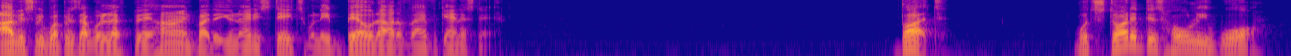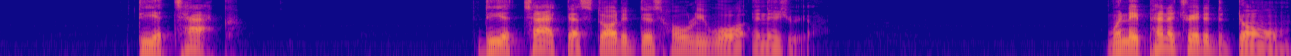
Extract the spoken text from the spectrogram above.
Obviously, weapons that were left behind by the United States when they bailed out of Afghanistan. But what started this holy war, the attack, the attack that started this holy war in Israel, when they penetrated the dome,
